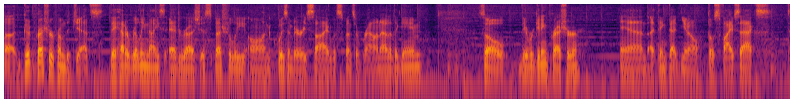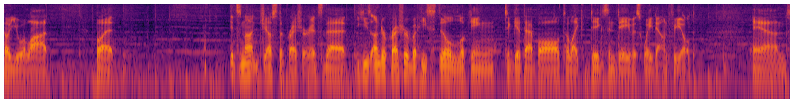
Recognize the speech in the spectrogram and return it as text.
uh, good pressure from the Jets. They had a really nice edge rush, especially on Quessenberry's side with Spencer Brown out of the game. So they were getting pressure, and I think that, you know, those five sacks tell you a lot. But it's not just the pressure. It's that he's under pressure, but he's still looking to get that ball to like Diggs and Davis way downfield. And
